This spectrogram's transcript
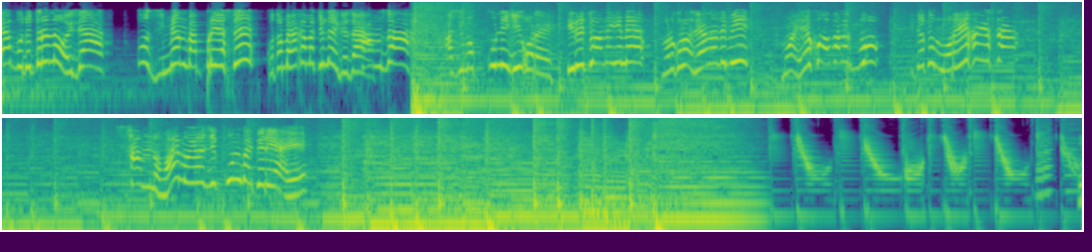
এ বুধুতৰে নহয় যা। তই যিমান বাপৰে আছে গোটেই বেয়াকে মাতি লৈ যা কাম যা। আজি মোক কোনে কি কৰে? তিৰিটো আনি কিনে মোৰ ঘৰত ধ্যান আনিবি মই হে খুৱাব লাগব। এতিয়াতো মৰে খাই আছা। চাম নহয় মই আজি কোন বাপেৰে আহে? ঐ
